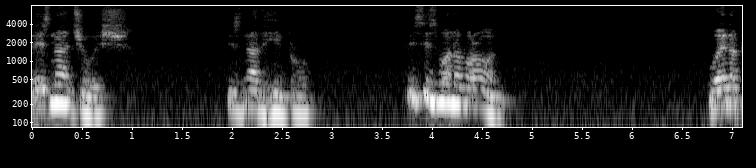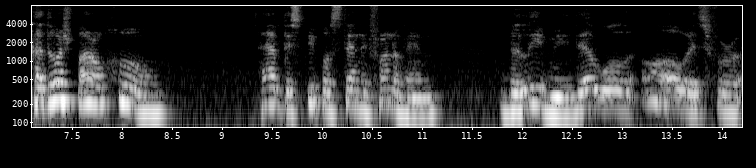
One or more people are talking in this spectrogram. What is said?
is not Jewish. He's not Hebrew. This is one of our own. When a Kadosh Baruch Hu have these people stand in front of him believe me, they will always, for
